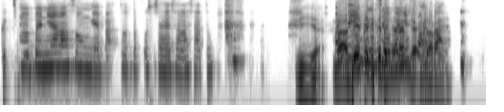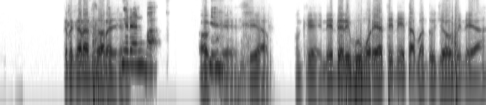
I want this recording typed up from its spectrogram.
Jawabannya langsung ya Pak, tutup usaha salah satu. Iya. Mbak Pasti Afia tadi kedengaran nggak suaranya? Kedengaran suaranya? Beneran Pak. Oke, siap. Oke, ini dari Bu Muriati nih, tak bantu jawab ini ya.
